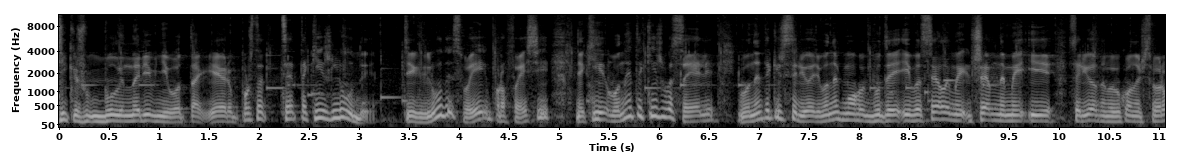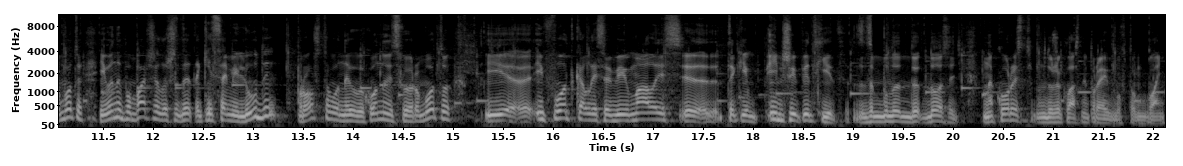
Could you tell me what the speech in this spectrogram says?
Тільки ж були на рівні, от так. Я говорю, просто це такі ж люди. Ті люди своєї професії, які вони такі ж веселі, вони такі ж серйозні, вони можуть бути і веселими, і чемними, і серйозними виконуючи свою роботу. І вони побачили, що це такі самі люди, просто вони виконують свою роботу і, і фоткались, обіймались. е, Такий інший підхід. Це д- досить на користь. Дуже класний проєкт був в тому плані.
